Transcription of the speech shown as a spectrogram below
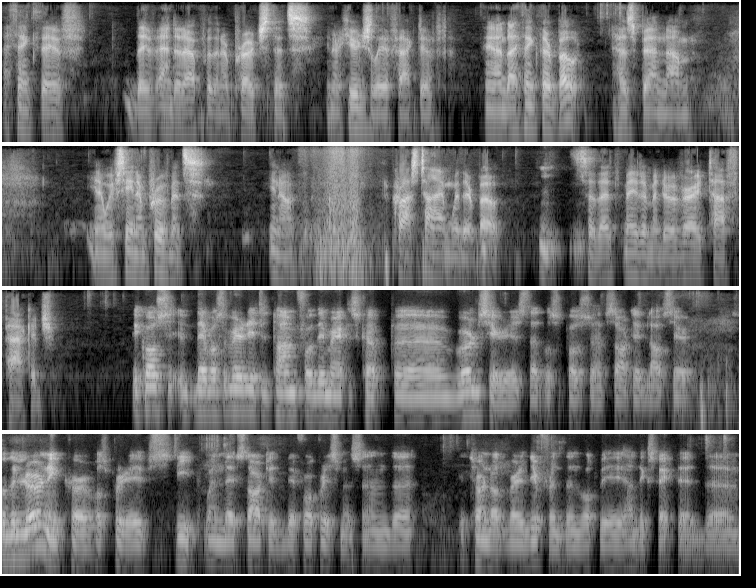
I think they've, they've ended up with an approach that's, you know, hugely effective. And I think their boat has been, um, you know, we've seen improvements, you know, across time with their boat. Mm. So that made them into a very tough package. Because there was very little time for the America's Cup uh, World Series that was supposed to have started last year. So the learning curve was pretty steep when they started before Christmas, and uh, it turned out very different than what we had expected uh,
